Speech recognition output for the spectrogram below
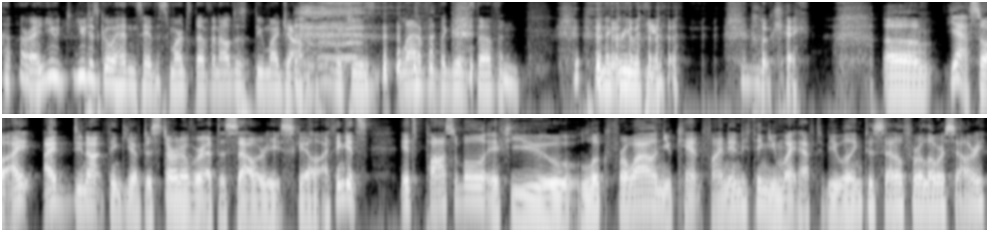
All right, you you just go ahead and say the smart stuff, and I'll just do my job, which is laugh at the good stuff and and agree with you. okay. Um, yeah, so I, I do not think you have to start over at the salary scale. I think it's, it's possible if you look for a while and you can't find anything, you might have to be willing to settle for a lower salary,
